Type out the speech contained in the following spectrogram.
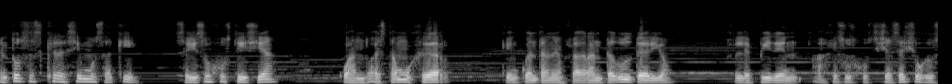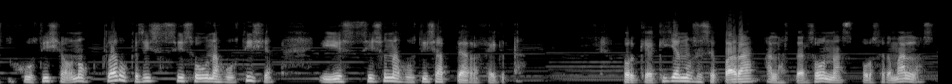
Entonces, ¿qué decimos aquí? Se hizo justicia cuando a esta mujer que encuentran en flagrante adulterio le piden a Jesús justicia. ¿Se hizo justicia o no? Claro que sí se hizo una justicia y se hizo una justicia perfecta. Porque aquí ya no se separa a las personas por ser malas,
